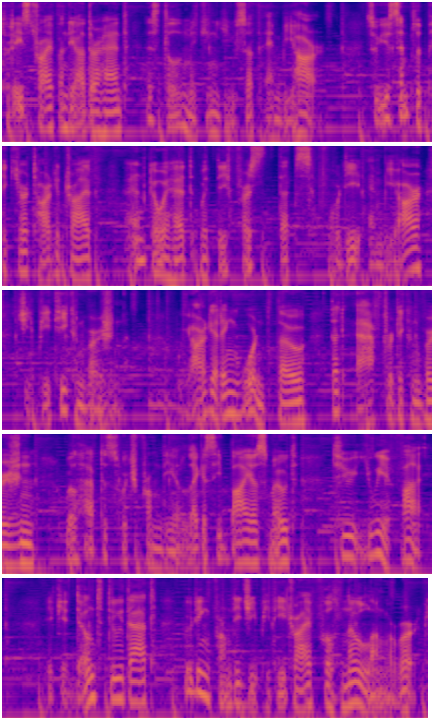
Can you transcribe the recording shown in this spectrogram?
Today's drive, on the other hand, is still making use of MBR. So you simply pick your target drive and go ahead with the first steps for the MBR GPT conversion. We are getting warned though that after the conversion, we'll have to switch from the legacy BIOS mode to UEFI. If you don't do that, booting from the GPT drive will no longer work.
